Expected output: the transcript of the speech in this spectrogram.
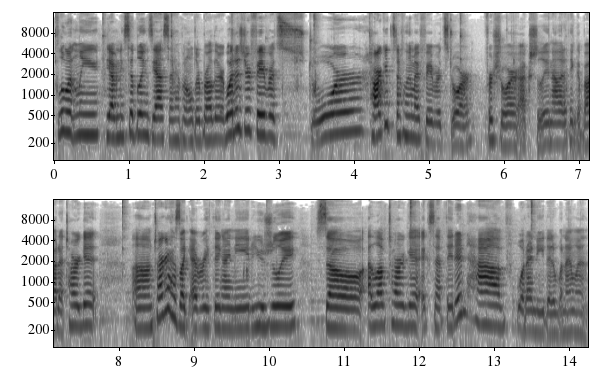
fluently. Do you have any siblings? Yes, I have an older brother. What is your favorite store? Target's definitely my favorite store, for sure, actually, now that I think about it. Target. Um, Target has like everything I need usually, so I love Target, except they didn't have what I needed when I went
